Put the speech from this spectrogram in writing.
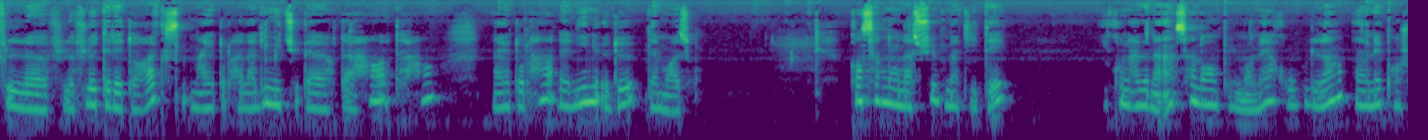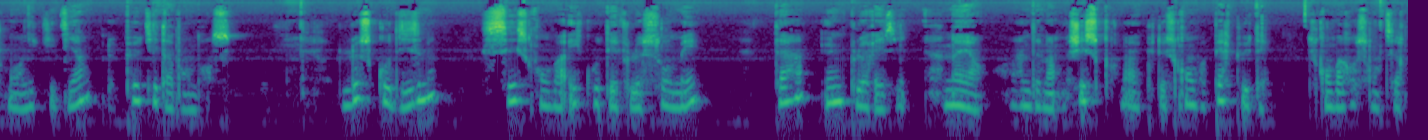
في le téléthorax la limite supérieure تاعها تاعها la ligne de Demoiseau concernant la submatité il y a un syndrome pulmonaire ou l'un un épanchement liquidien de petite abondance le scodisme c'est ce qu'on va écouter le sommet d'une pleurésie ce qu'on va percuter ce qu'on va ressentir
